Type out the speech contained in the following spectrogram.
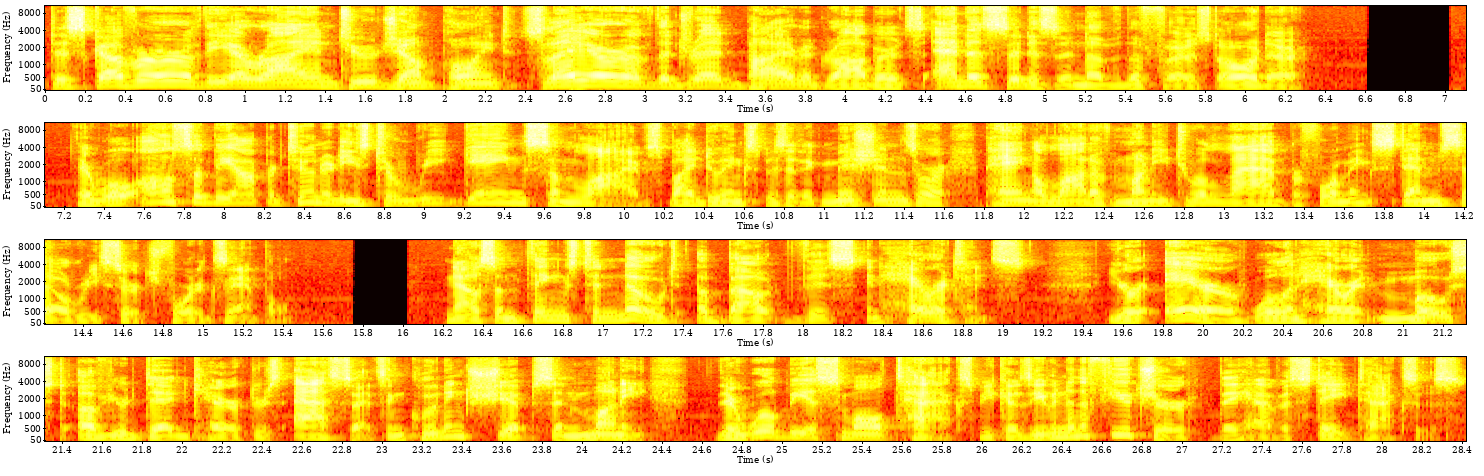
discoverer of the Orion 2 jump point, slayer of the dread pirate Roberts, and a citizen of the First Order. There will also be opportunities to regain some lives by doing specific missions or paying a lot of money to a lab performing stem cell research, for example. Now, some things to note about this inheritance. Your heir will inherit most of your dead character's assets, including ships and money. There will be a small tax because even in the future, they have estate taxes.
